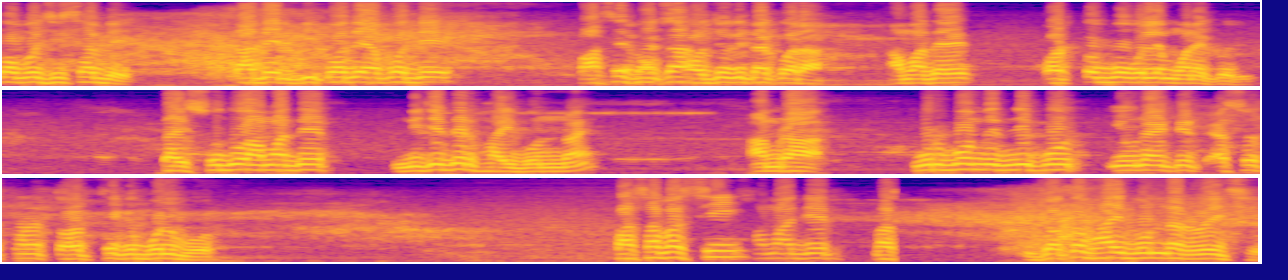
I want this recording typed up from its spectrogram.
কবচ হিসাবে তাদের বিপদে আপদে পাশে থাকা, সহযোগিতা করা আমাদের কর্তব্য বলে মনে করি। তাই শুধু আমাদের নিজেদের ভাই বোন নয়, আমরা পূর্ব মেদিনীপুর ইউনাইটেড অ্যাসোসিয়েশনের তরফ থেকে বলব, পাশাপাশি সমাজের যত ভাই বোনরা রয়েছে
